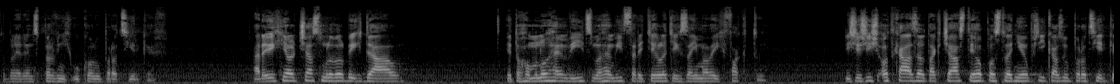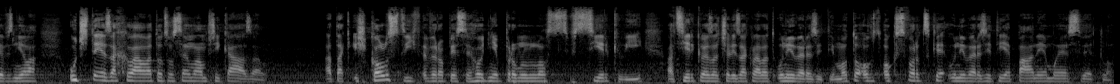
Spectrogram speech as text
To byl jeden z prvních úkolů pro církev. A kdybych měl čas, mluvil bych dál. Je toho mnohem víc, mnohem víc tady těchto těch zajímavých faktů. Když Ježíš odcházel, tak část jeho posledního příkazu pro církev zněla učte je zachovávat to, co jsem vám přikázal. A tak i školství v Evropě se hodně promluvilo s církví a církve začaly zakládat univerzity. Moto Oxfordské univerzity je Pán je moje světlo.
